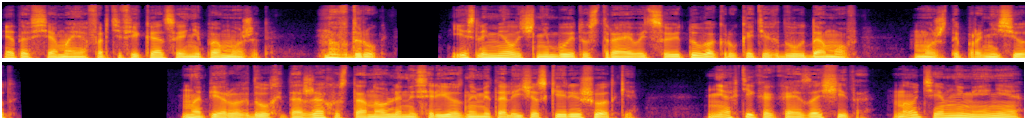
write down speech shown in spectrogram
эта вся моя фортификация не поможет. Но вдруг, если мелочь не будет устраивать суету вокруг этих двух домов, может и пронесет? На первых двух этажах установлены серьезные металлические решетки. Не ахти какая защита, но тем не менее.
